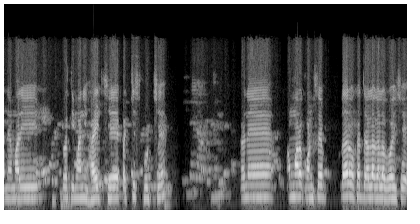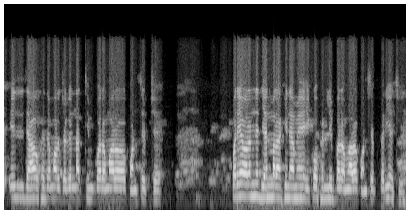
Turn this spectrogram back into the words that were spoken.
અને અમારી પ્રતિમાની હાઈટ છે, પચીસ ફૂટ છે. અને અમારો કોન્સેપ્ટ દર વખતે અલગ અલગ હોય છે. એ જ રીતે આ વખતે અમારો જગન્નાથ થીમ પર અમારો કોન્સેપ્ટ છે. પર્યાવરણને ધ્યાનમાં રાખીને અમે ઇકો ફ્રેન્ડલી પર અમારો કોન્સેપ્ટ કરીએ છીએ.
